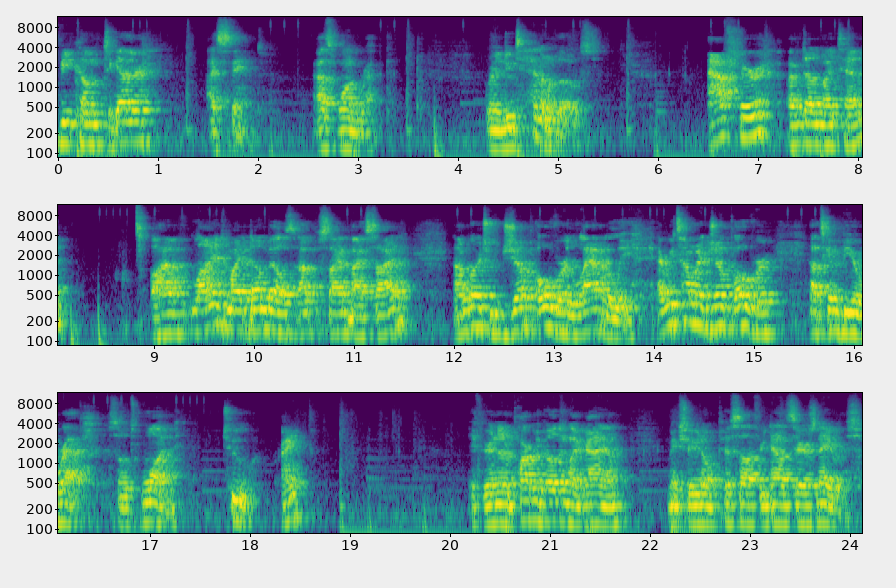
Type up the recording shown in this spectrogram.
Feet come together, I stand. That's one rep. We're gonna do 10 of those. After I've done my 10, I'll have lined my dumbbells up side by side. I'm going to jump over laterally. Every time I jump over, that's gonna be a rep. So it's one, two, right? If you're in an apartment building like I am, make sure you don't piss off your downstairs neighbors,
